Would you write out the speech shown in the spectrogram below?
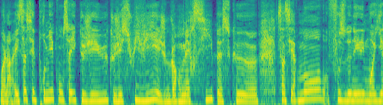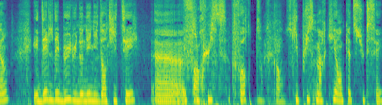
Voilà. Et ça, c'est le premier conseil que j'ai eu, que j'ai suivi, et je leur remercie parce que euh, sincèrement, faut se donner les moyens et dès le début lui donner une identité. Euh, qui puisse forte, qui puisse marquer en cas de succès.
